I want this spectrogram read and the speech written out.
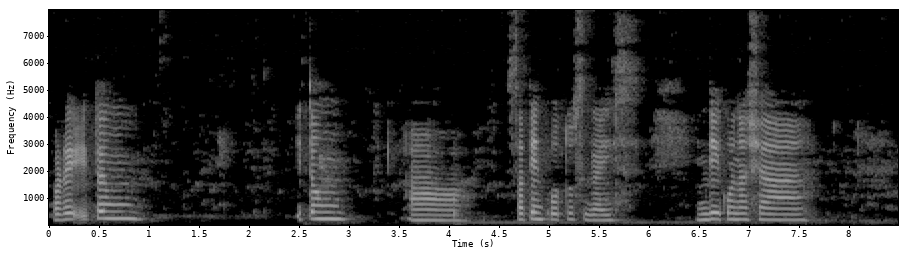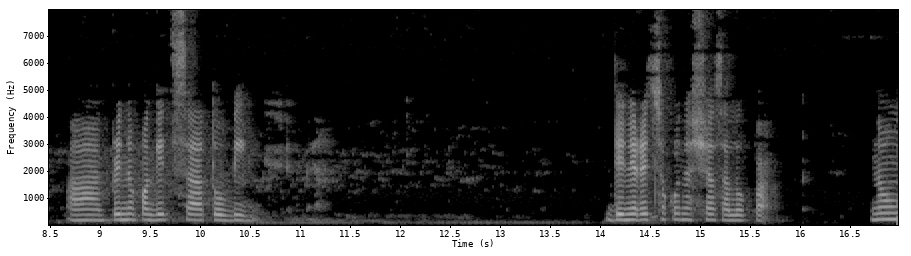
Pero itong itong ah satin photos guys, hindi ko na siya ah pinapagit sa tubig. Diniretso ko na siya sa lupa. Nung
